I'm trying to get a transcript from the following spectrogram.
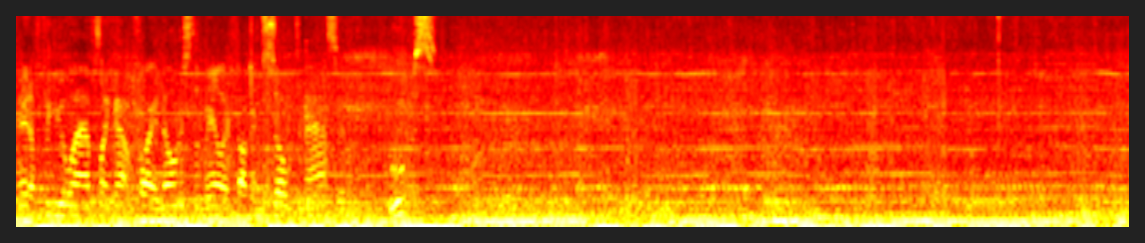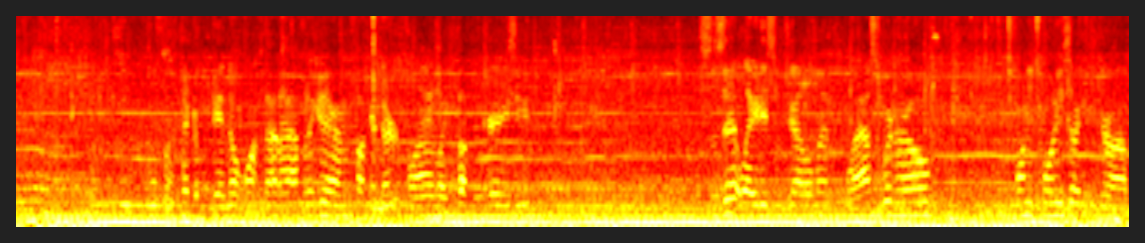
Made a few laps like that before I noticed the baler fucking soaked in acid. Oops. Go for a pickup again, don't want that to happen again. Fucking dirt flying like fucking crazy. This is it, ladies and gentlemen. Last windrow, 2020 second drop.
